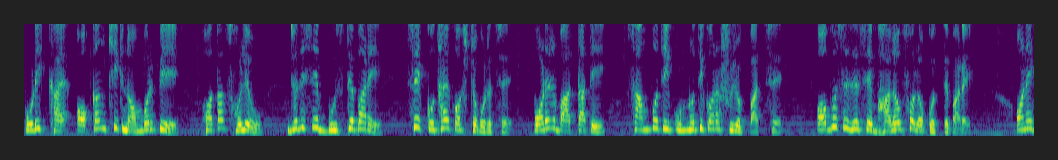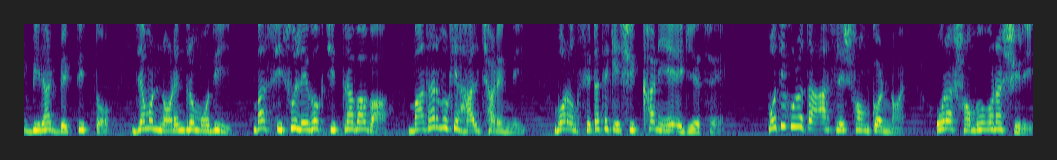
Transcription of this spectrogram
পরীক্ষায় অকাঙ্ক্ষিক নম্বর পেয়ে হতাশ হলেও যদি সে বুঝতে পারে সে কোথায় কষ্ট করেছে, পরের বার তাতে সাম্প্রতিক উন্নতি করার সুযোগ পাচ্ছে। অবশেষে সে ভালো ফলও করতে পারে। অনেক বিরাট ব্যক্তিত্ব, যেমন নরেন্দ্র মোদী বা শিশু লেখক চিত্রা বাবা, বাধার মুখে হাল ছাড়েননি, বরং সেটা থেকে শিক্ষা নিয়ে এগিয়েছে। প্রতিকূলতা আসলে সংকট নয়, ওরা সম্ভাবনার সিঁড়ি।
